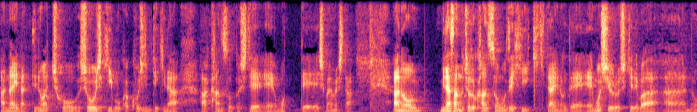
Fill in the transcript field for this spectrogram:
ないなっていうのは正直僕は個人的な感想として思ってしまいました。あの皆さんのちょっと感想もぜひ聞きたいのでもしよろしければあの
